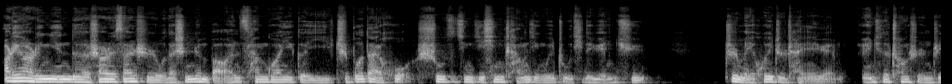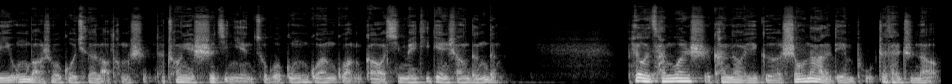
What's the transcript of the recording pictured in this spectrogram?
二零二零年的十二月三十日，我在深圳宝安参观一个以直播带货、数字经济新场景为主题的园区——智美绘制产业园。园区的创始人之一翁宝是我过去的老同事，他创业十几年，做过公关、广告、新媒体、电商等等。陪我参观时，看到一个收纳的店铺，这才知道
